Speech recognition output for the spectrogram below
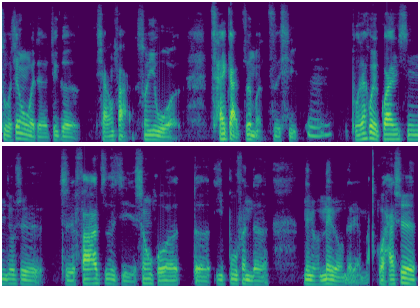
佐证我的这个想法，所以我才敢这么自信。嗯，不太会关心，就是只发自己生活的一部分的那种内容的人吧。我还是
